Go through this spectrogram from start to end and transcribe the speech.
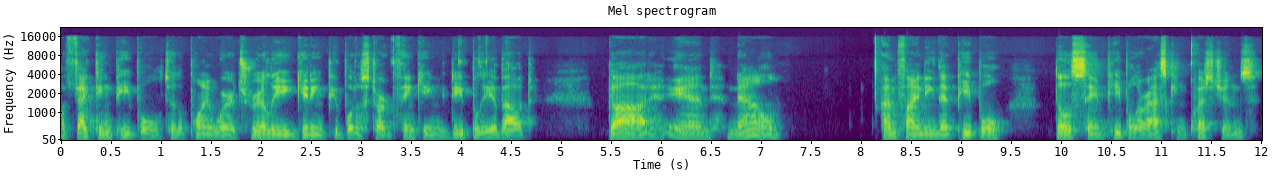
affecting people to the point where it's really getting people to start thinking deeply about God. And now I'm finding that people, those same people, are asking questions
